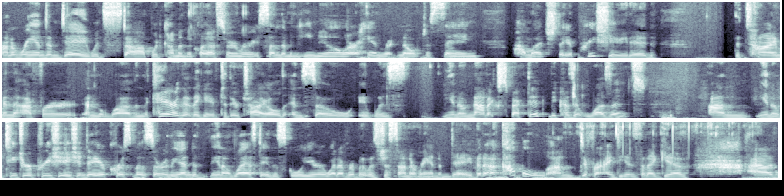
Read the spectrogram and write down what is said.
on a random day would stop, would come in the classroom or send them an email or a handwritten note just saying how much they appreciated the time and the effort and the love and the care that they gave to their child. And so it was, you know, not expected because it wasn't on, you know, teacher appreciation day or Christmas or the end of, you know, last day of the school year or whatever, but it was just on a random day. But a couple um, different ideas that I give. Um,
